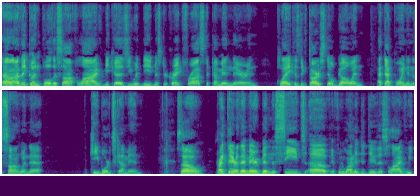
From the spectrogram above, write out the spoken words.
uh, they couldn't pull this off live because you would need Mr. Craig Frost to come in there and play because the guitar is still going at that point in the song when the keyboards come in. So right there, there may have been the seeds of if we wanted to do this live, we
